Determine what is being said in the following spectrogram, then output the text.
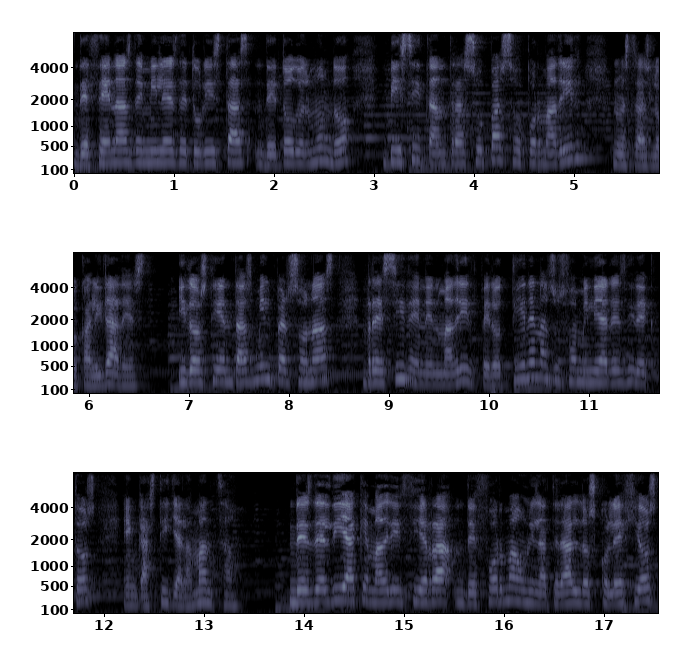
Decenas de miles de turistas de todo el mundo visitan tras su paso por Madrid nuestras localidades. Y 200.000 personas residen en Madrid pero tienen a sus familiares directos en Castilla-La Mancha. Desde el día que Madrid cierra de forma unilateral los colegios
